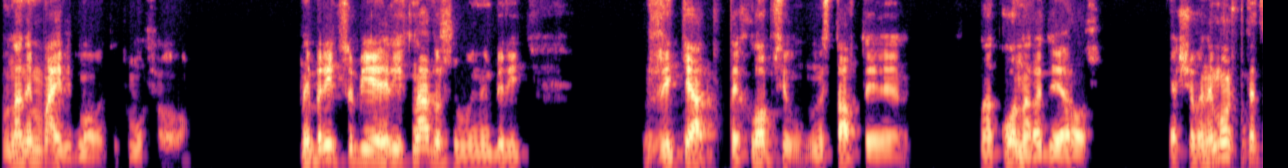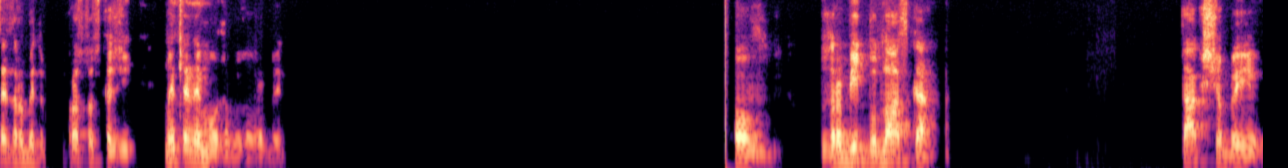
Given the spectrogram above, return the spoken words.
вона не має відмовити, тому що не беріть собі гріх на душу, ви не беріть життя тих хлопців, не ставте на кон ради грошей. Якщо ви не можете це зробити, просто скажіть, ми це не можемо зробити. Зробіть, будь ласка, так, щоб в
